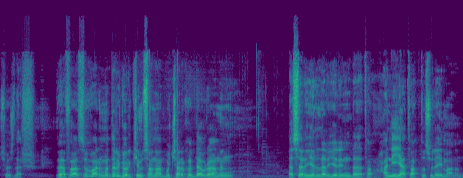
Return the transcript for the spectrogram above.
sözler. Vefası var mıdır gör kim sana bu çarkı devranın? Eser yerler yerinde ta, hani ya tahtı Süleyman'ın?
